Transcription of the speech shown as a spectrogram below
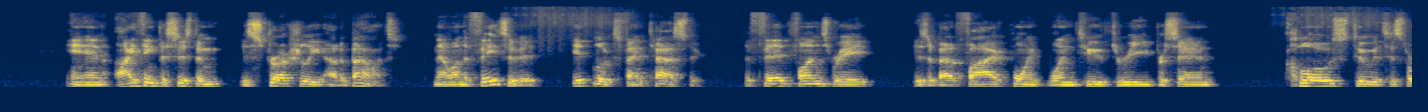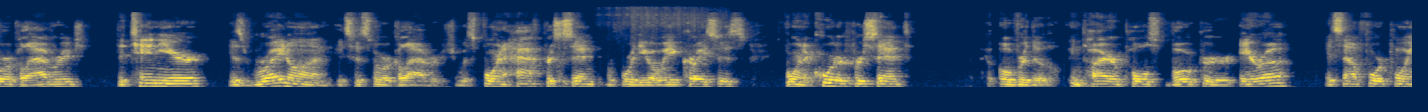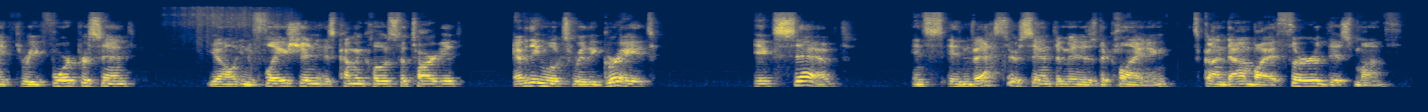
And I think the system is structurally out of balance. Now, on the face of it, it looks fantastic. The Fed funds rate is about 5.123%, close to its historical average. The 10 year is right on its historical average. It was 4.5% before the 08 crisis, 4.25% over the entire post Volcker era. It's now 4.34%. You know, inflation is coming close to target. Everything looks really great, except in, investor sentiment is declining. It's gone down by a third this month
